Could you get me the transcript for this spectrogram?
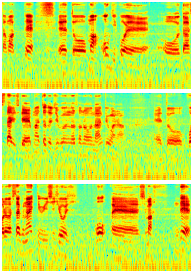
溜まってえっ、ー、とまあ大きい声を出したりしてまあちょっと自分のその何て言うかなえっ、ー、とこれはしたくないっていう意思表示を、えー、します。で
